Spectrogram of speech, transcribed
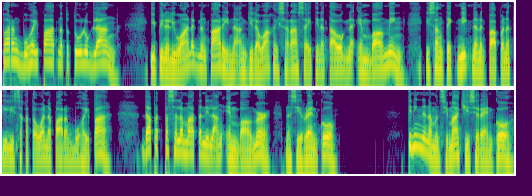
parang buhay pa at natutulog lang. Ipinaliwanag ng pare na ang gilawa kay Sarasa ay tinatawag na embalming, isang teknik na nagpapanatili sa katawan na parang buhay pa. Dapat pasalamatan nila ang embalmer na si Renko. Tiningnan naman si Machi si Renko,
